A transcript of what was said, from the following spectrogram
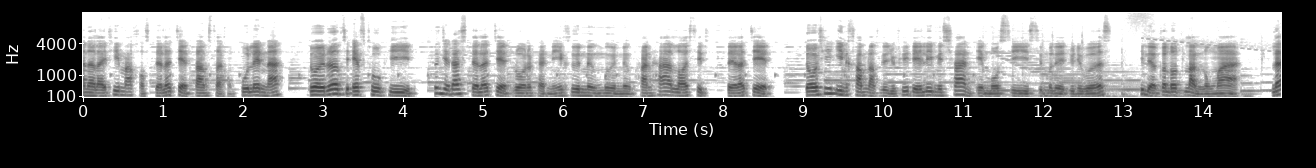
Analyze ที่มาของ Stella 7ตามสายของผู้เล่นนะ โดยเริ่มที่ F2P ซึ่งจะได้ Stella 7รวมในแผ่นนี้คือ 11,510 Stella 7 โดยที่ Income หลักจะอยู่ที่ Daily Mission MOC Simulate Universe ที่เหลือก็ลดหลั่นลงมา และ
